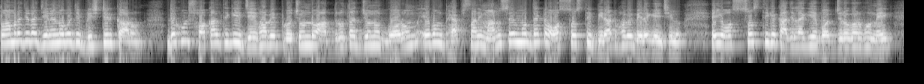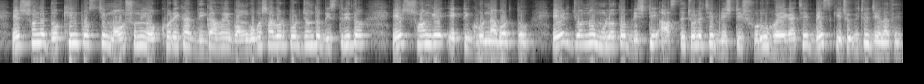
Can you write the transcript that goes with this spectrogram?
তো আমরা যেটা জেনে নেব যে বৃষ্টির কারণ। দেখুন, সকাল থেকে যেভাবে প্রচণ্ড আর্দ্রতার জন্য গরম এবং ভ্যাপসানি মানুষের মধ্যে একটা অস্বস্তি বিরাটভাবে বেড়ে গিয়েছিল। এই অস্বস্তিকে কাজে লাগিয়ে বজ্রগর্ভ মেঘ, এর সঙ্গে দক্ষিণ পশ্চিম মৌসুমী অক্ষরেখা দীঘা হয়ে বঙ্গোপসাগর পর্যন্ত বিস্তৃত, এর সঙ্গে একটি ঘূর্ণাবর্ত। এর জন্য মূলত বৃষ্টি আসতে চলেছে, বৃষ্টি শুরু হয়ে গেছে বেশ কিছু কিছু জেলাতে।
